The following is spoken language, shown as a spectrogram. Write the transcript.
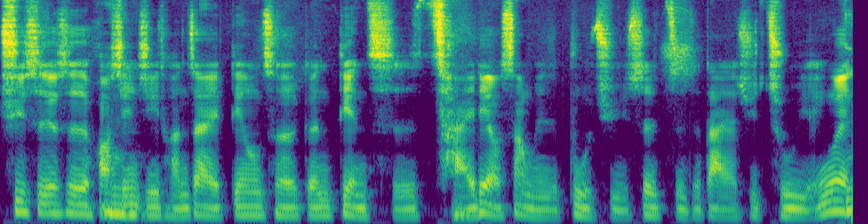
趋势就是华星集团在电动车跟电池材料上面的布局是值得大家去注意，因为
